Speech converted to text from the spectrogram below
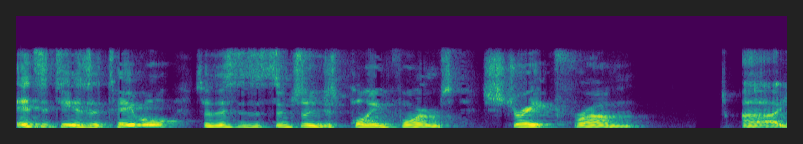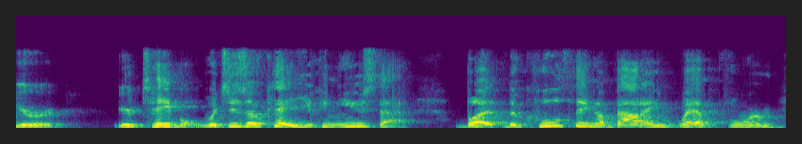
entity is a table. So this is essentially just pulling forms straight from uh, your, your table, which is okay. You can use that. But the cool thing about a web form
